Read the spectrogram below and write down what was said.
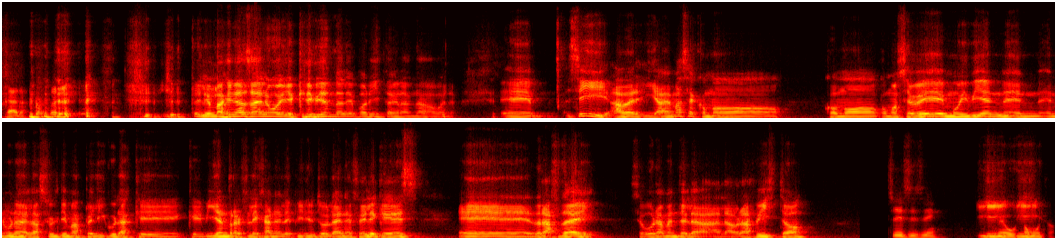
Claro. ¿Te lo imaginas a Elway escribiéndole por Instagram? No, bueno. Eh, sí, a ver, y además es como como, como, se ve muy bien en, una de las últimas películas que, bien reflejan el espíritu de la NFL, que es eh, Draft Day. Seguramente la, habrás visto. Sí, sí, sí. Y, Me gustó mucho.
